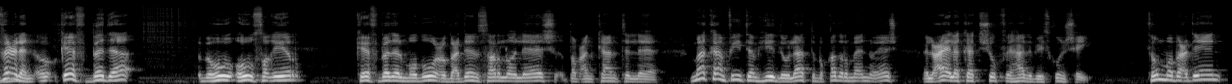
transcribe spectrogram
فعلا. كيف بدأ؟ هو هو صغير كيف بدأ الموضوع؟ وبعدين صار له ليش؟ طبعا كانت ما كان في تمهيد لاولادته بقدر ما إنه إيش العائلة كانت تشوف في هذا بيكون شيء. ثم بعدين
